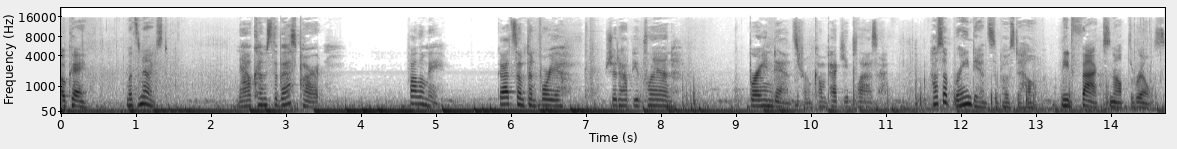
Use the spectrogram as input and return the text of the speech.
Okay, what's next? Now comes the best part. Follow me. Got something for you. Should help you plan. Brain dance from Konpeki Plaza. How's a brain dance supposed to help? Need facts, not thrills.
